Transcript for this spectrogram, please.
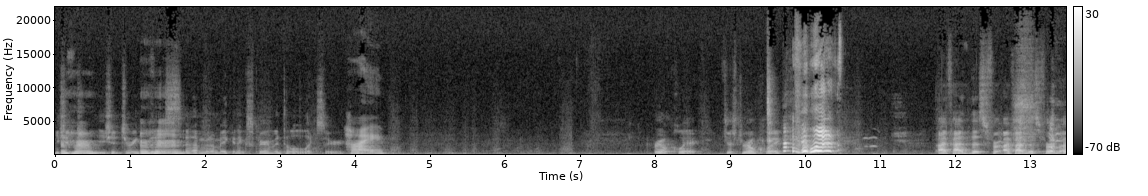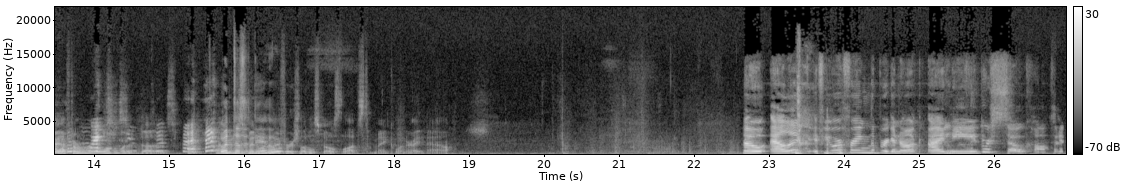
You should Mhm. you should drink this, Mhm. and I'm gonna make an experimental elixir. Hi. Real quick, just real quick. I've had this for I've had this for I have to roll on what it does. but I'm What gonna it spend one of my first level spell slots to make one right now. So, Alec, if you are freeing the Brigganock, I I think need. we're so confident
